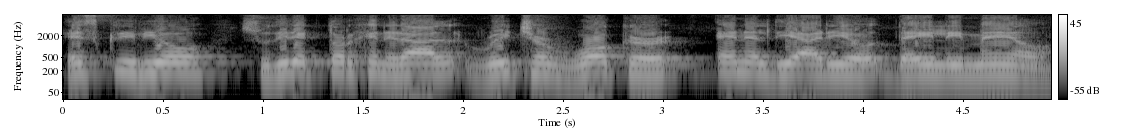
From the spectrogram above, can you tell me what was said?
escribió su director general Richard Walker en el diario Daily Mail.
